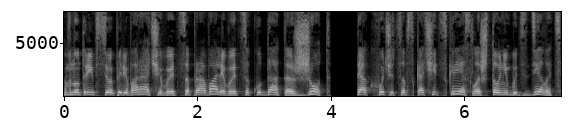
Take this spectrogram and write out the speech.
Внутри все переворачивается, проваливается куда-то, жжет. Так хочется вскочить с кресла, что-нибудь сделать.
